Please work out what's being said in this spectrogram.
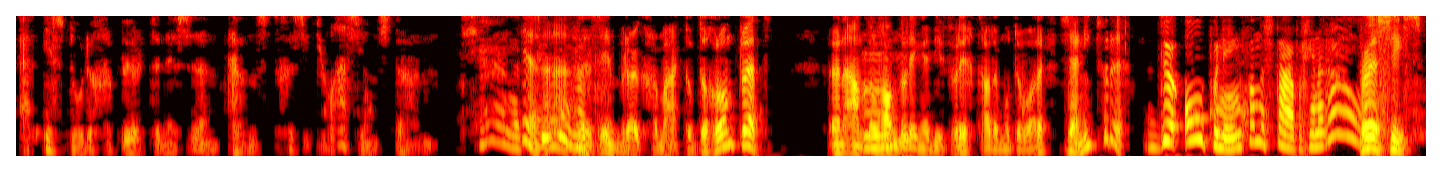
Er is door de gebeurtenissen een ernstige situatie ontstaan. Tja, Ja, natuurlijk. er is inbreuk gemaakt op de grondwet. Een aantal Mhm. handelingen die verricht hadden moeten worden, zijn niet verricht. De opening van de Staten-Generaal. Precies.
